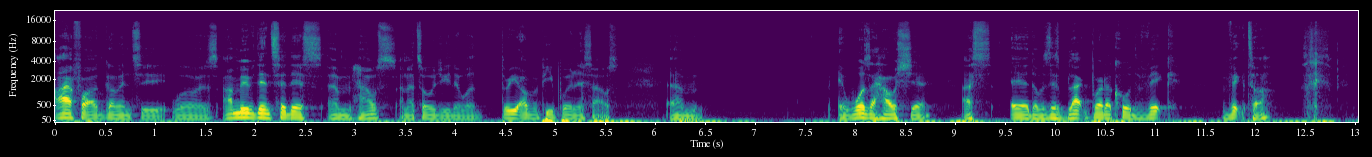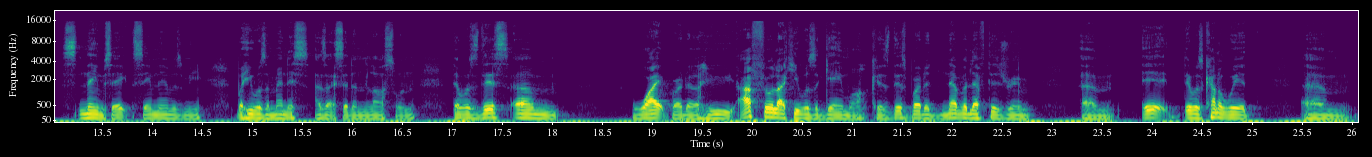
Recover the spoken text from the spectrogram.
I thought I'd go into was I moved into this um house and I told you there were three other people in this house. Um it was a house share. I, uh, there was this black brother called Vic, Victor. namesake, same name as me, but he was a menace, as I said in the last one. There was this um, white brother who I feel like he was a gamer because this brother never left his room. Um, it it was kind of weird. Um,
